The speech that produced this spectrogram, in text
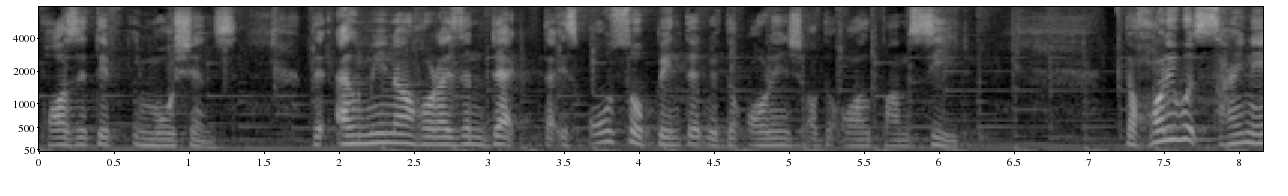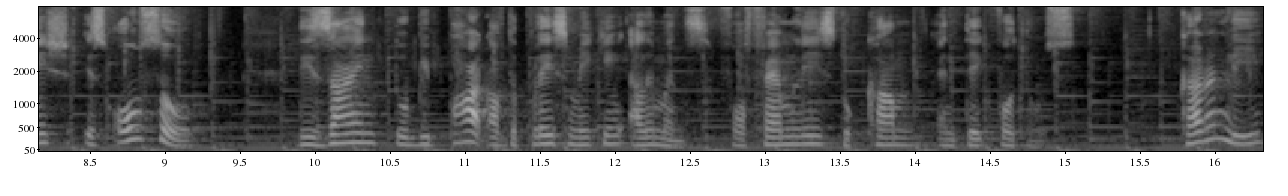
positive emotions. The Elmina Horizon deck that is also painted with the orange of the oil palm seed. The Hollywood signage is also designed to be part of the placemaking elements for families to come and take photos. Currently,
